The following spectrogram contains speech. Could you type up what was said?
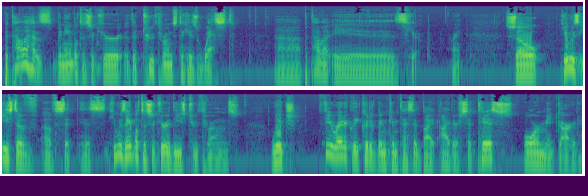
Patala has been able to secure the two thrones to his west. Uh, Patala is here, right? So he was east of, of his. He was able to secure these two thrones, which theoretically could have been contested by either C'tis or Midgard,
